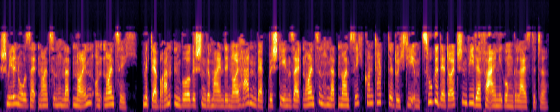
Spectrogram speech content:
Schmielno seit 1999. Mit der brandenburgischen Gemeinde Neuhardenberg bestehen seit 1990 Kontakte durch die im Zuge der deutschen Wiedervereinigung geleistete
